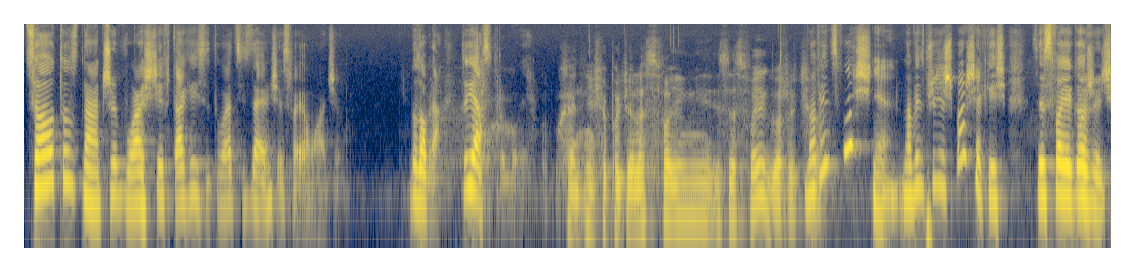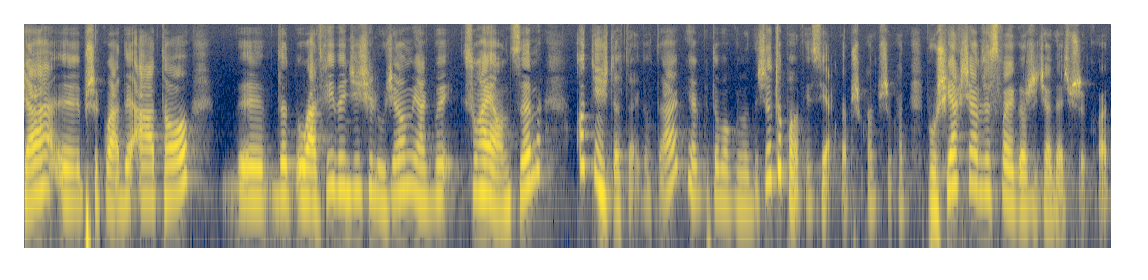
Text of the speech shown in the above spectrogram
co to znaczy właśnie w takiej sytuacji zająć się swoją łodzią? No dobra, to ja spróbuję. Chętnie się podzielę swoimi, ze swojego życia. No więc właśnie, no więc przecież masz jakieś ze swojego życia y, przykłady, a to y, do, łatwiej będzie się ludziom jakby słuchającym odnieść do tego, tak? Jakby to mogło być. No to powiedz, jak na przykład przykład. Bo już ja chciałam ze swojego życia dać przykład,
